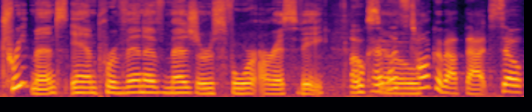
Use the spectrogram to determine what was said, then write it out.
treatments and preventive measures for RSV. Okay, So- let's talk about that. So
